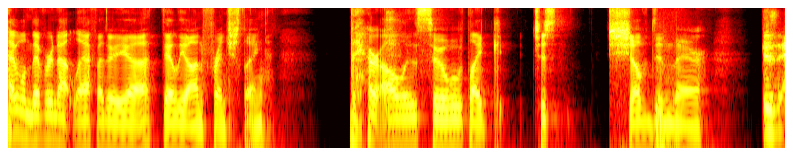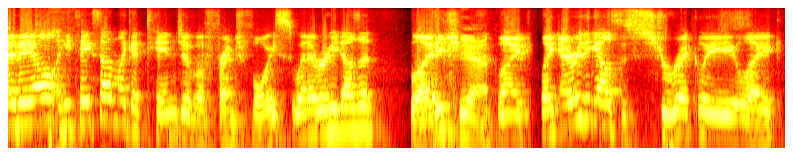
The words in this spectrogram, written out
I will never not laugh at a uh, De Leon French thing. They're always so like just shoved in there. Because and they all he takes on like a tinge of a French voice whenever he does it. Like Yeah. like like everything else is strictly like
